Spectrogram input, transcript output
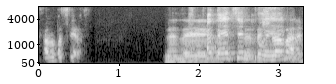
בכלל לא בשיח. אתה בעצם טוען,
